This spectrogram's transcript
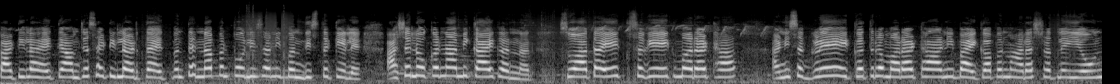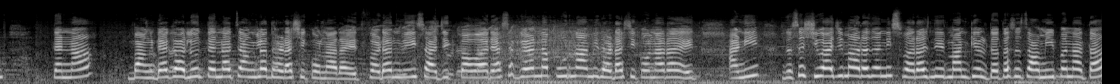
पाटील आहेत ते आमच्यासाठी लढत आहेत पण त्यांना पण पोलिसांनी बंदिस्त केले अशा लोकांना आम्ही काय करणार? सो आता एक सगळे एक मराठा आणि सगळे एकत्र मराठा आणि बायका पण महाराष्ट्रातले येऊन त्यांना बांगड्या घालून त्यांना चांगला धडा शिकवणार आहेत. फडणवीस अजित पवार या सगळ्यांना पूर्ण आम्ही धडा शिकवणार आहेत. आणि जसं शिवाजी महाराजांनी स्वराज निर्माण केलं होतं तसंच आम्ही पण आता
